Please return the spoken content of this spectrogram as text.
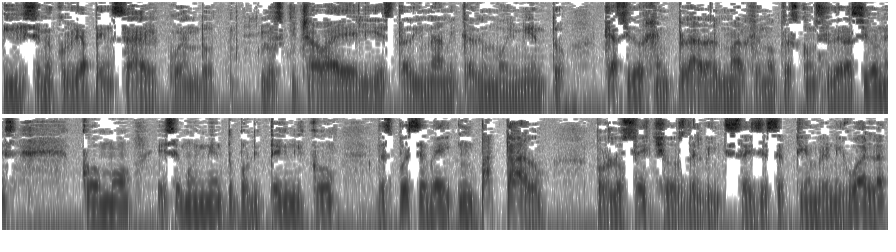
y se me ocurría pensar cuando lo escuchaba él y esta dinámica de un movimiento que ha sido ejemplar al margen otras consideraciones, cómo ese movimiento politécnico después se ve impactado por los hechos del 26 de septiembre en Iguala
